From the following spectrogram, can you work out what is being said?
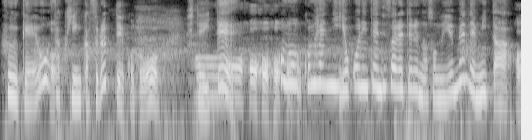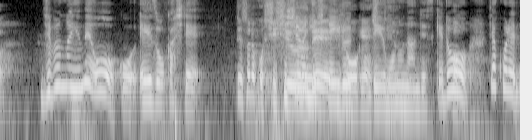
風景を作品化するっていうことをしていて、この、この辺に横に展示されてるのは、その夢で見たは自分の夢をこう映像化してい、でそれをこう刺刺繍繍にしているっていうものななんですけどは、じゃあこれ、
